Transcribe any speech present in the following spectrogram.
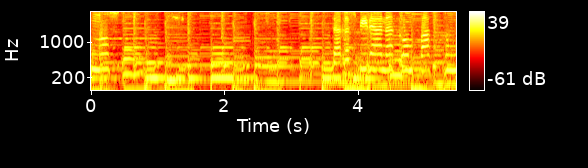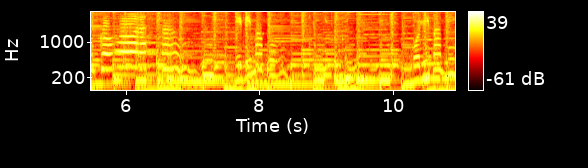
nós dois Tá respirar na compasso de um coração. E de boa Bolibabi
